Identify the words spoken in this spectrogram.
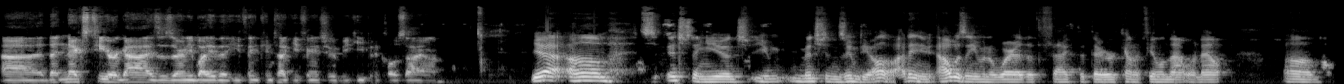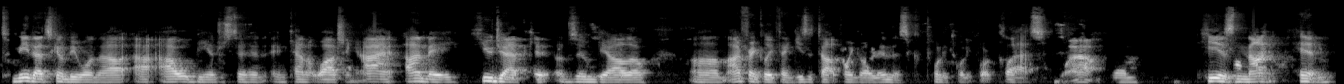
Uh, that next tier guys. Is there anybody that you think Kentucky fans should be keeping a close eye on? Yeah, um, it's interesting. You you mentioned Zoom Diallo. I didn't. I wasn't even aware that the fact that they were kind of feeling that one out. Um, to me, that's going to be one that I, I, I will be interested in, in, kind of watching. I I'm a huge advocate of Zoom Diallo. Um, I frankly think he's a top point guard in this 2024 class. Wow. Um, he is not him,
